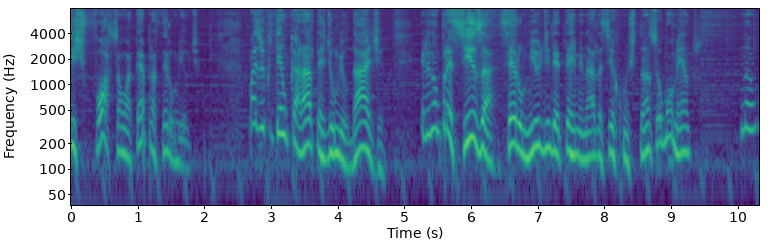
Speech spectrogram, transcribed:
se esforçam até para ser humilde. Mas o que tem um caráter de humildade, ele não precisa ser humilde em determinada circunstância ou momento. Não.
